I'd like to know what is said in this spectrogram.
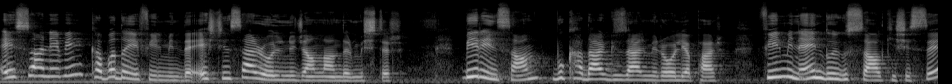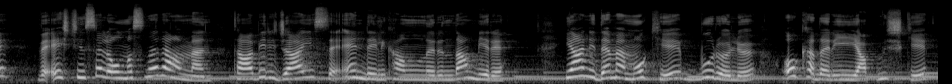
Efsanevi Kabadayı filminde eşcinsel rolünü canlandırmıştır. Bir insan bu kadar güzel mi rol yapar? Filmin en duygusal kişisi ve eşcinsel olmasına rağmen tabiri caizse en delikanlılarından biri. Yani demem o ki bu rolü o kadar iyi yapmış ki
